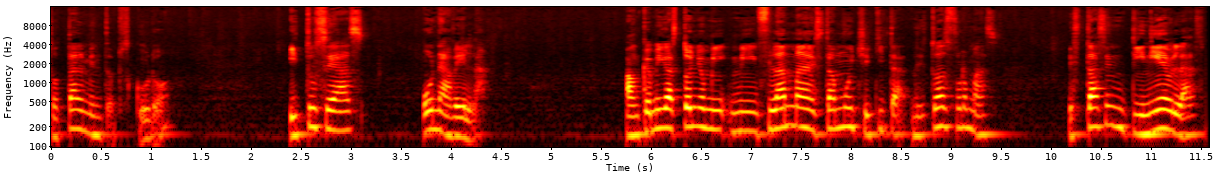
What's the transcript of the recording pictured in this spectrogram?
totalmente oscuro y tú seas una vela aunque me digas, Toño, mi, mi flama está muy chiquita. De todas formas, estás en tinieblas.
